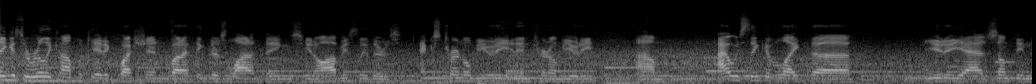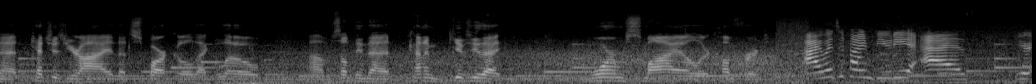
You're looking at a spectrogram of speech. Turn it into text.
Think it's a really complicated question, but I think there's a lot of things. You know, obviously there's external beauty and internal beauty. Um, I always think of like the beauty as something that catches your eye, that sparkle, that glow, um, something that kind of gives you that warm smile or comfort. I would define beauty as your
